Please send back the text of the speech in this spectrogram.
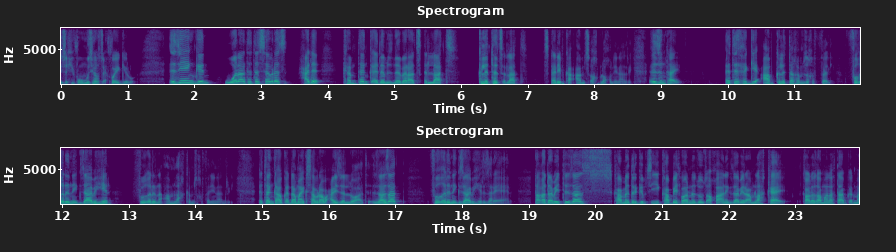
ይፅሒፍዎ ሙሴ ክፅሕፎ እዩ ገይርዎ እዚአን ግን ወላ ተተሰብረስ ሓደ ከምተን ቀደም ዝነበራ ፅላት ክልተ ፅላት ፀሪብካ ኣምፅ ክብሎ ክሉ ኢና ንርኢ እዚ እንታይ እቲ ሕጊ ኣብ ክልተ ከም ዝኽፈል እዩ ፍቕሪ ንእግዚኣብሄር ፍቕሪ ንኣምላኽ ከም ዝኽፈል ኢና ንርኢ እተን ካብ ቀዳማይ ክሳብ ራብዓይ ዘለዋ ትእዛዛት ፍቕሪ ንእግዚኣብሄር ዘርኣያ እየን እታ ቀዳመይቲ ትእዛዝ ካብ መድሪ ግብፂ ካብ ቤት ባርነት ዘውፃእኳ ኣነ እግዚኣብሔር ኣምላኽካ እየ ካልኦት ኣማለኽቲ ኣብ ቅድማ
